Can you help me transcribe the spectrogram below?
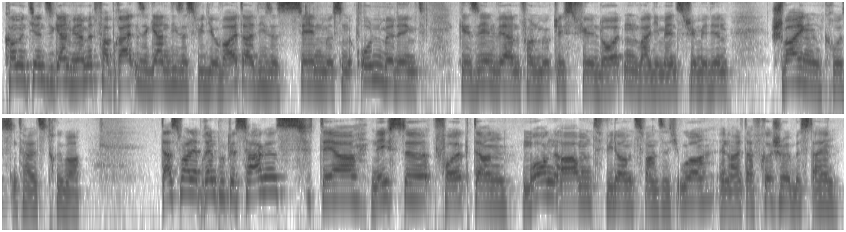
Kommentieren Sie gerne wieder mit, verbreiten Sie gerne dieses Video weiter. Diese Szenen müssen unbedingt gesehen werden von möglichst vielen Leuten, weil die Mainstream-Medien schweigen größtenteils drüber. Das war der Brennpunkt des Tages. Der nächste folgt dann morgen Abend wieder um 20 Uhr in alter Frische. Bis dahin.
